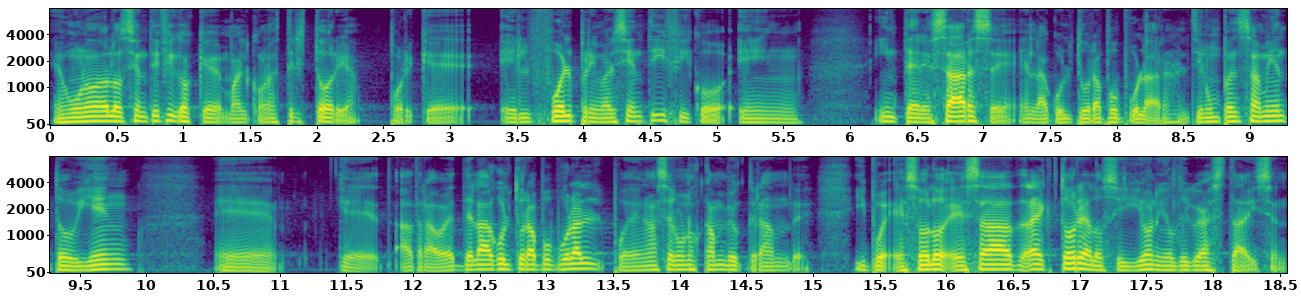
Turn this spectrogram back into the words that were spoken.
es uno de los científicos que marcó nuestra historia, porque él fue el primer científico en interesarse en la cultura popular. Él tiene un pensamiento bien eh, que a través de la cultura popular pueden hacer unos cambios grandes. Y pues eso esa trayectoria lo siguió Neil deGrasse Tyson.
